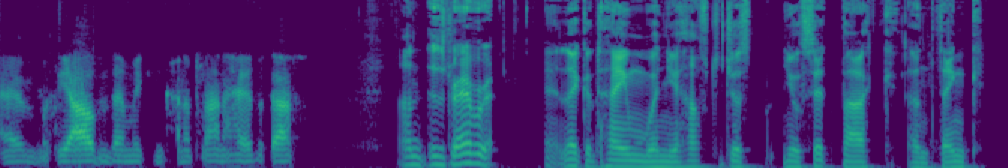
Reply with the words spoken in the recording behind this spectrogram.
um, with the album, then we can kind of plan ahead with that. And is there ever like a time when you have to just you know sit back and think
